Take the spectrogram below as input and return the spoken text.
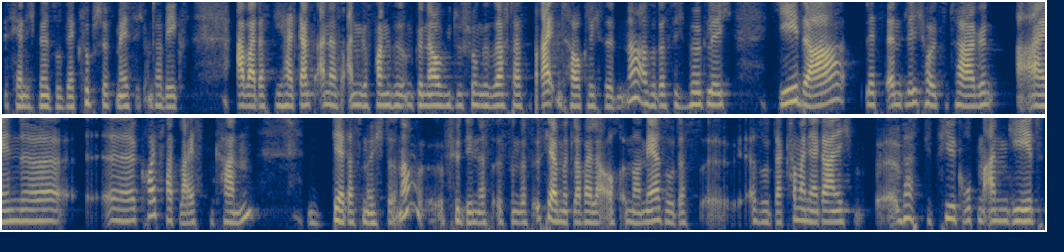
ist ja nicht mehr so sehr Clubschiffmäßig unterwegs, aber dass die halt ganz anders angefangen sind und genau wie du schon gesagt hast, breitentauglich sind. Ne? Also dass sich wirklich jeder letztendlich heutzutage eine äh, Kreuzfahrt leisten kann, der das möchte, ne? für den das ist. Und das ist ja mittlerweile auch immer mehr so, dass, äh, also da kann man ja gar nicht, äh, was die Zielgruppen angeht,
